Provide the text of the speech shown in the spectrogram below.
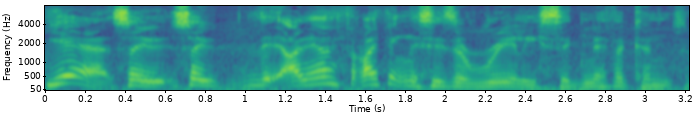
Yeah, so so the, I, mean, I, th- I think this is a really significant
